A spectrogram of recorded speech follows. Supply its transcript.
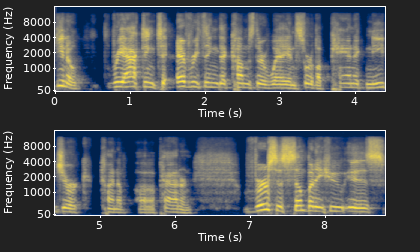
you know, reacting to everything that comes their way in sort of a panic, knee jerk kind of uh, pattern versus somebody who is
